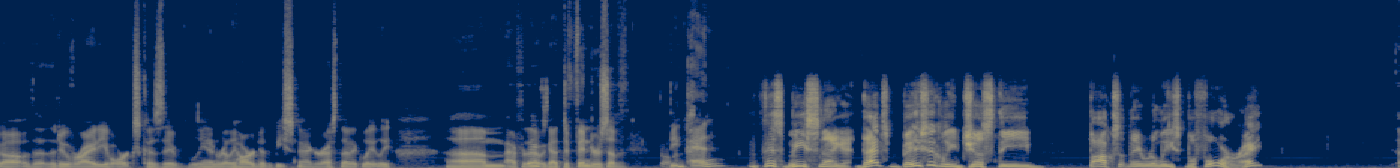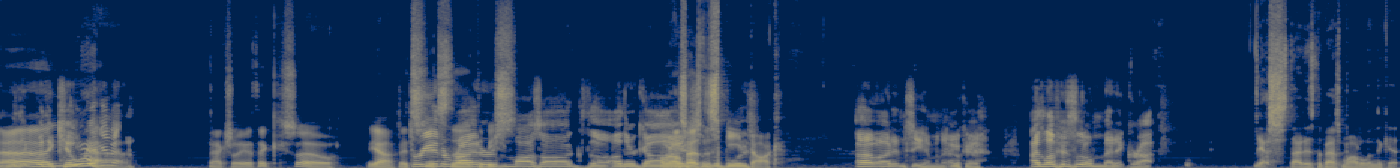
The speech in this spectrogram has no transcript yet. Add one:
uh, the the new variety of orcs because they're leaning really hard to the Beast Snagga aesthetic lately. Um, after that, we got Defenders of the N. This Beast Snag, that's basically just the box that they released before, right? With the- with the kill rig in it? Uh, Actually, I think so. Yeah, it's Three it's of the, the riders, beast- Mozrog, the other guy. Oh, it also has some the speed boys. dock. Oh, I didn't see him in it. Okay. I love his little medic grot. Yes, that is the best model in the kit.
